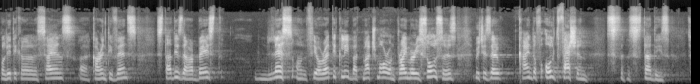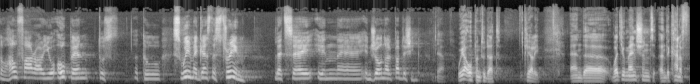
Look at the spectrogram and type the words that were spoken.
political science, uh, current events, studies that are based less on theoretically, but much more on primary sources, which is a kind of old fashioned studies. So, how far are you open to, to swim against the stream, let's say, in, uh, in journal publishing? Yeah, we are open to that, clearly. And uh, what you mentioned, and the kind of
